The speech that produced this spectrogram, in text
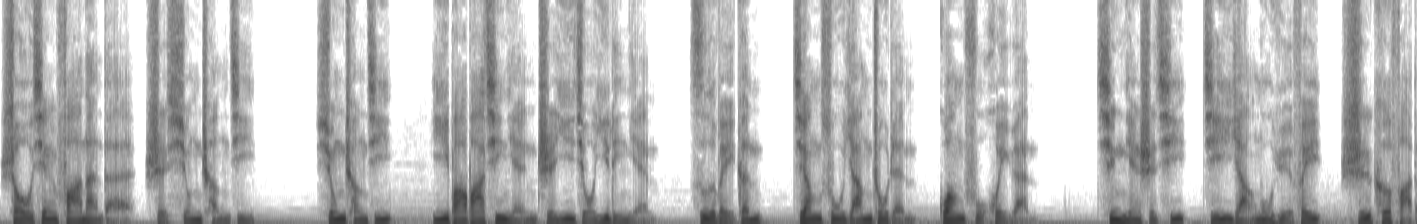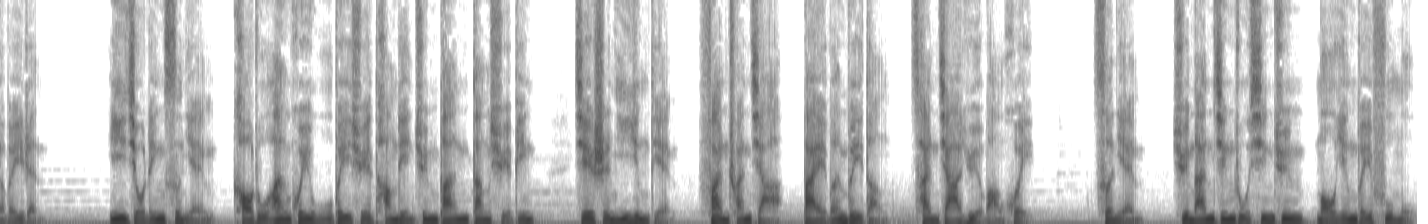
首先发难的是熊成基。熊成基，一八八七年至一九一零年，字卫根，江苏扬州人，光复会员。青年时期即仰慕岳飞、史可法的为人。一九零四年考入安徽武备学堂练军班当学兵，结识倪应典、范传甲、百文蔚等，参加越王会。次年去南京入新军某营为副牧，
